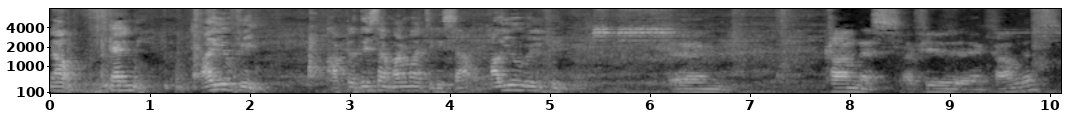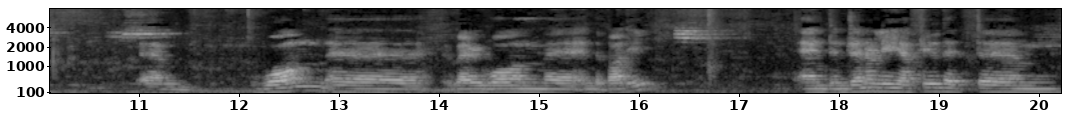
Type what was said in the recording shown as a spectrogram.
Now, tell me, how you feel? After this Marma Chikitsa, how you will feel? Um, calmness. I feel uh, calmness. Um, warm, uh, very warm uh, in the body. And in generally, I feel that, um,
